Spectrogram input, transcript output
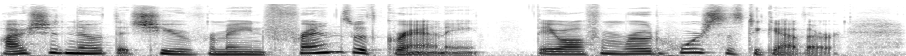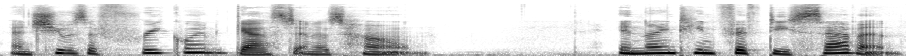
I should note that she remained friends with Granny. They often rode horses together, and she was a frequent guest in his home. In 1957,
